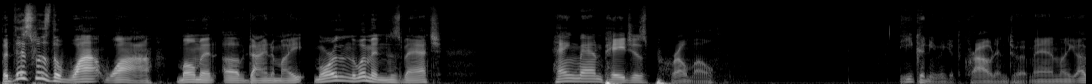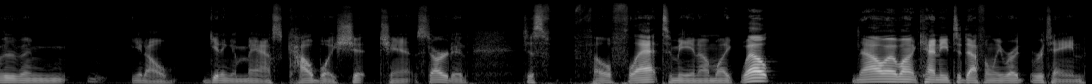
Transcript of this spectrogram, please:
But this was the wah wah moment of Dynamite more than the women's match. Hangman Page's promo. He couldn't even get the crowd into it, man. Like other than you know getting a mass cowboy shit chant started, just fell flat to me, and I'm like, well, now I want Kenny to definitely re- retain.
